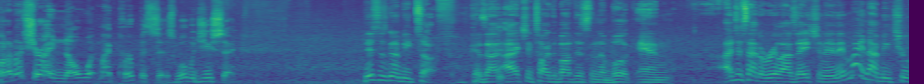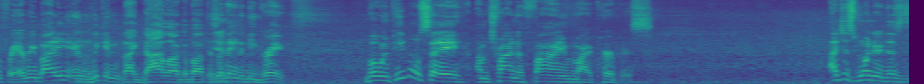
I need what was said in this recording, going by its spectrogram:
but I'm not sure I know what my purpose is. What would you say? This is going to be tough because I, I actually talked about this in the book, and I just had a realization, and it might not be true for everybody, and we can like dialogue about this. Yeah. I think it'd be great. But when people say, I'm trying to find my purpose, I just wonder, does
